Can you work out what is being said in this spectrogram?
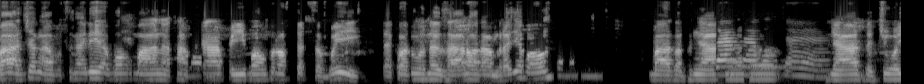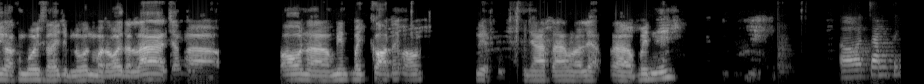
បាទអញ្ចឹងថ្ងៃនេះបងបានថាផ្ការពីបងប្រុសទឹកសវីតែគាត់រស់នៅសហរដ្ឋអាមេរិកហ៎បងបាទគាត់ផ្ញើចាចាបងចាផ្ញើទៅជួយក្មួយស្រីចំនួន100ដុល្លារអញ្ចឹងអឺបងអូនអឺមាន3កត់ទេបងនេះផ្ញើតាមលក្ខវិញនេះអឺ ចាំតិច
